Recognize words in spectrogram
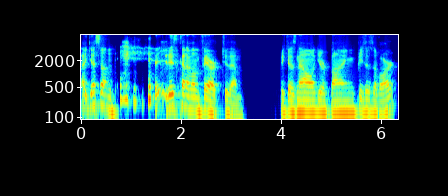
I guess um, it, it is kind of unfair to them because now you're buying pieces of art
